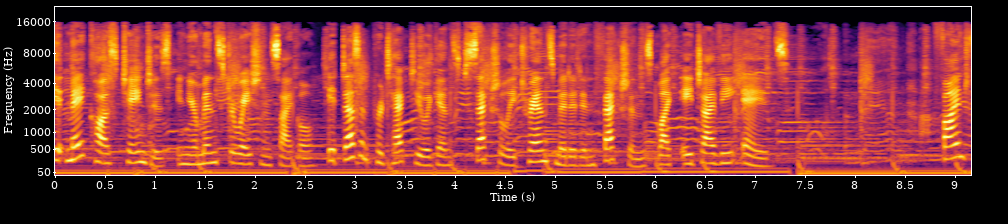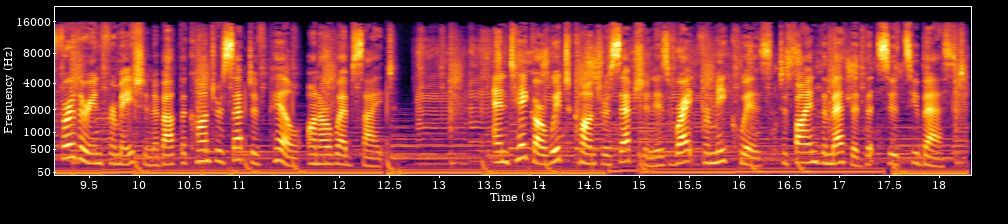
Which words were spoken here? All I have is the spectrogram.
It may cause changes in your menstruation cycle. It doesn't protect you against sexually transmitted infections like HIV AIDS. Find further information about the contraceptive pill on our website. And take our Which Contraception is Right for Me quiz to find the method that suits you best.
